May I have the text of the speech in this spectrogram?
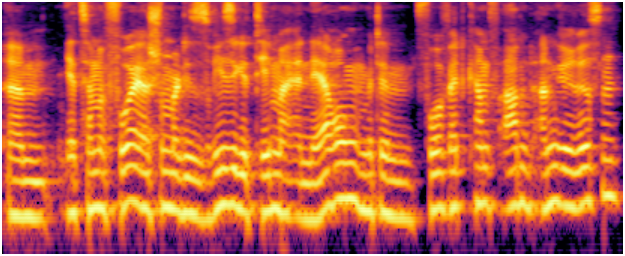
Ähm, jetzt haben wir vorher schon mal dieses riesige Thema Ernährung mit dem Vorwettkampfabend angerissen.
